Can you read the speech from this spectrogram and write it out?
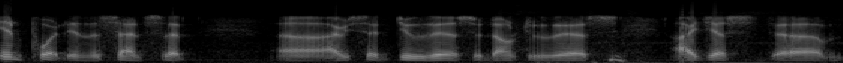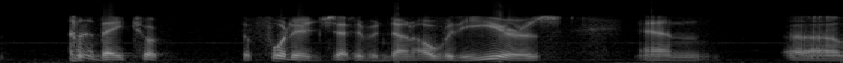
input in the sense that uh, I said do this or don't do this. I just um, they took the footage that had been done over the years and uh,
